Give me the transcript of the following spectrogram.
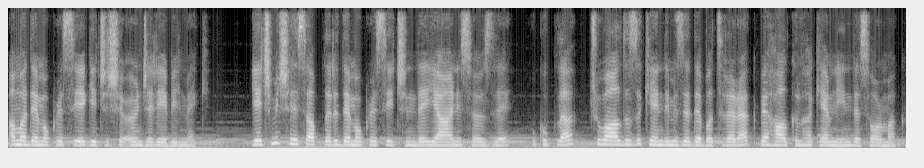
ama demokrasiye geçişi önceleyebilmek. Geçmiş hesapları demokrasi içinde yani sözle, hukukla, çuvaldızı kendimize de batırarak ve halkın hakemliğinde sormak.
